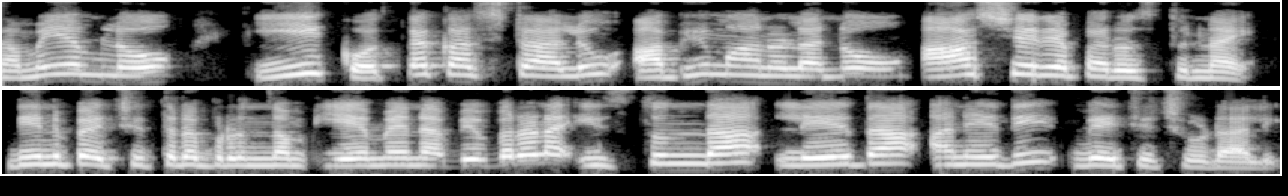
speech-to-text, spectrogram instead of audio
సమయంలో ఈ కొత్త కష్టాలు అభిమానులను ఆశ్చర్యపరుస్తున్నాయి. దీనిపై చిత్ర బృందం ఏమైనా వివరణ ఇస్తుందా లేదా అనేది వేచి చూడాలి.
